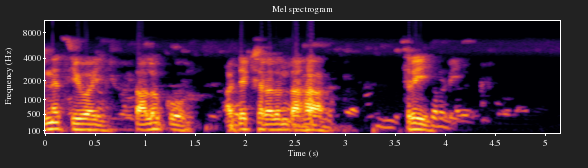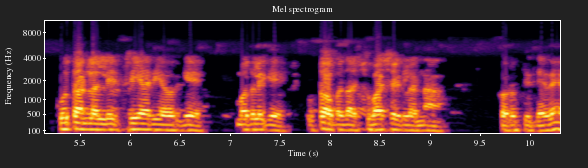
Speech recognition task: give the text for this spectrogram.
ಎನ್ ಎಸ್ ಯು ಐ ತಾಲೂಕು ಅಧ್ಯಕ್ಷರಾದಂತಹ ಶ್ರೀ ಕೂತಾಂಡ್ಲಲ್ಲಿ ಶ್ರೀಹರಿ ಅವರಿಗೆ ಮೊದಲಿಗೆ ಹುಟ್ಟುಹಬ್ಬದ ಶುಭಾಶಯಗಳನ್ನ ಕೋರುತ್ತಿದ್ದೇವೆ.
